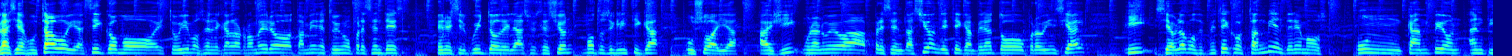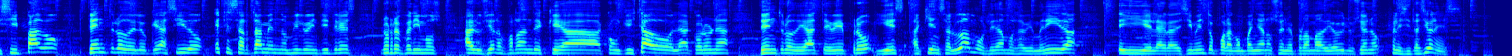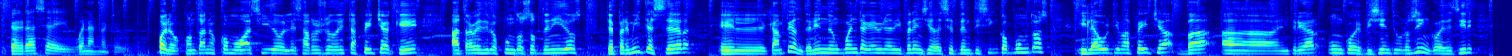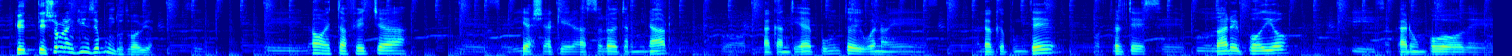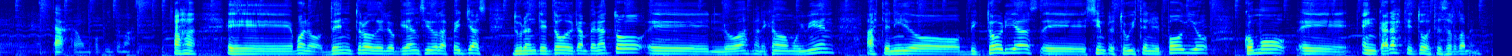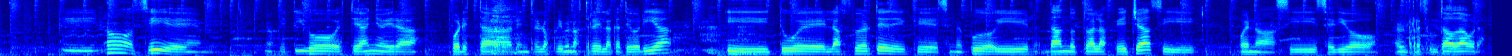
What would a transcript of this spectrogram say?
Gracias Gustavo y así como estuvimos en el Carlos Romero, también estuvimos presentes en el circuito de la Asociación Motociclística Ushuaia. Allí una nueva presentación de este campeonato provincial y si hablamos de festejos también tenemos un campeón anticipado dentro de lo que ha sido este certamen 2023. Nos referimos a Luciano Fernández que ha conquistado la corona dentro de ATV Pro y es a quien saludamos, le damos la bienvenida y el agradecimiento por acompañarnos en el programa de hoy. Luciano, felicitaciones. Muchas gracias y buenas noches. Bueno, contanos cómo ha sido el desarrollo de esta fecha que a través de los puntos obtenidos te permite ser el campeón, teniendo en cuenta que hay una diferencia de 75 puntos y la última fecha va a entregar un coeficiente 1.5, es decir, que te sobran 15 puntos todavía. Sí. no, esta fecha eh, se veía ya que era solo determinar por la cantidad de puntos y bueno, es a lo que apunté, por suerte se pudo dar el podio y sacar un poco de ventaja, un poquito más. Ajá. Eh, bueno, dentro de lo que han sido las fechas durante todo el campeonato, eh, lo has manejado muy bien, has tenido victorias, eh, siempre estuviste en el podio. ¿Cómo encaraste todo este certamen? no, sí, mi objetivo este año era por estar entre los primeros tres de la categoría y tuve la suerte de que se me pudo ir dando todas las fechas y bueno, así se dio el resultado de ahora.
